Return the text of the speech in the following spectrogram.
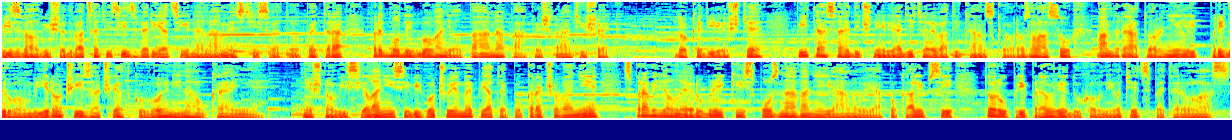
vyzval vyše 20 tisíc veriacich na námestí svätého Petra pred modlitbou aniel pána pápež František. Dokedy ešte? Pýta sa edičný riaditeľ Vatikánskeho rozhlasu Andrea Tornieli pri druhom výročí začiatku vojny na Ukrajine. V dnešnom vysielaní si vypočujeme 5. pokračovanie z pravidelnej rubriky Spoznávanie Jánovej apokalipsy, ktorú pripravuje duchovný otec Peter Olas.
